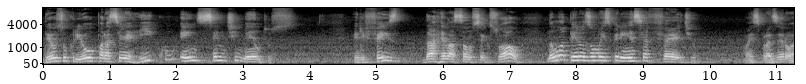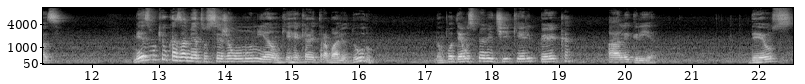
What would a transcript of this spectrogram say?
Deus o criou para ser rico em sentimentos. Ele fez da relação sexual não apenas uma experiência fértil, mas prazerosa. Mesmo que o casamento seja uma união que requer trabalho duro, não podemos permitir que ele perca a alegria. Deus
